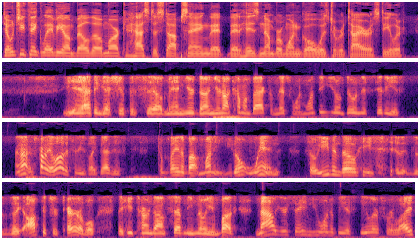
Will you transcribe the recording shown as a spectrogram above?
Don't you think Le'Veon Bell, though, Mark, has to stop saying that, that his number one goal was to retire a Steeler? Yeah, I think that ship has sailed, man. You're done. You're not coming back from this one. One thing you don't do in this city is, and it's probably a lot of cities like that, is complain about money. You don't win. So even though he's the, optics are terrible that he turned down seventy million bucks, now you're saying you want to be a Steeler for life,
